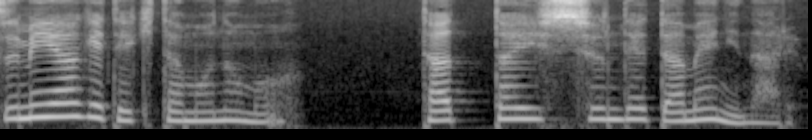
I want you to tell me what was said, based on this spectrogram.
積み上げてきたものもたった一瞬でダメになる。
